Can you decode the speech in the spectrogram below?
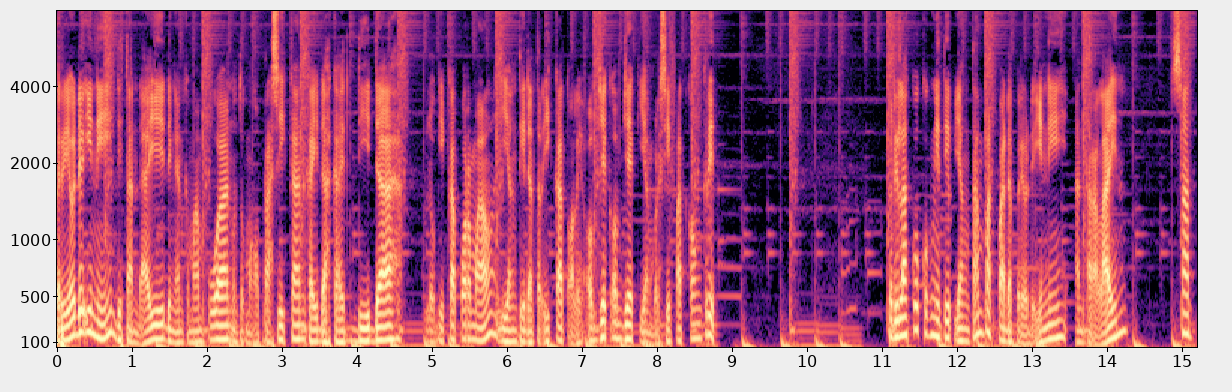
Periode ini ditandai dengan kemampuan untuk mengoperasikan kaidah-kaidah logika formal yang tidak terikat oleh objek-objek yang bersifat konkret. Perilaku kognitif yang tampak pada periode ini antara lain 1.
